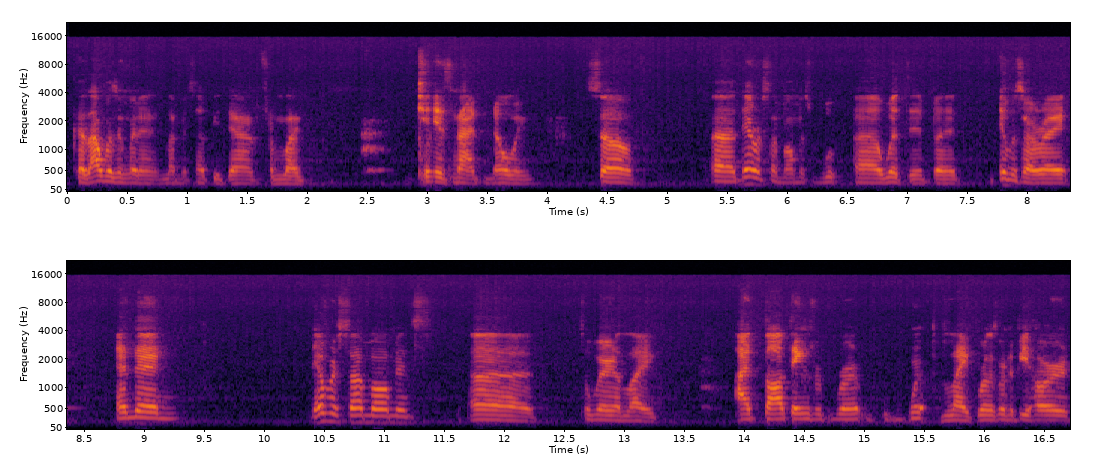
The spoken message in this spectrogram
because I wasn't gonna let myself be down from like kids not knowing. So uh, there were some moments w- uh, with it, but it was all right. And then there were some moments uh, to where like I thought things were, were, were like were going to be hard,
